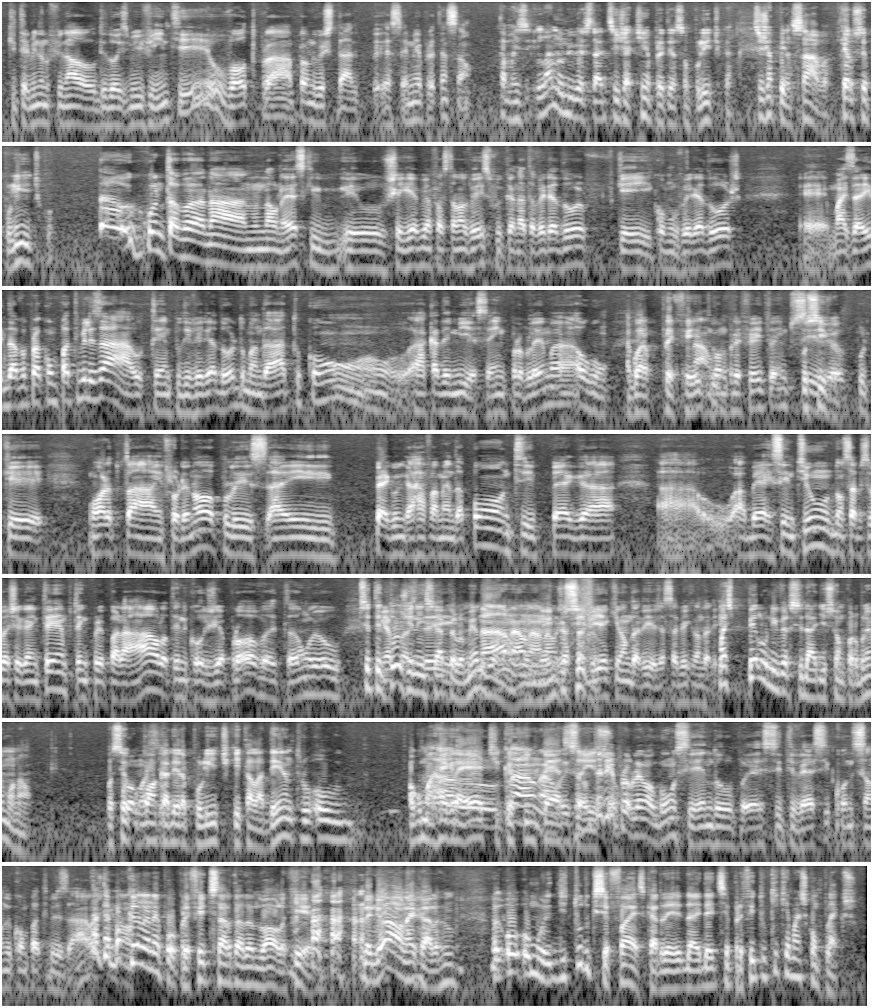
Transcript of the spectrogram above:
que termina no final de 2020, eu volto para a universidade. Essa é a minha pretensão. Tá, mas lá na universidade você já tinha pretensão política? Você já pensava? Quero ser político? Eu, quando estava na, na Unesc, eu cheguei a me afastar uma vez, fui candidato a vereador, fiquei como vereador, é, mas aí dava para compatibilizar o tempo de vereador do mandato com a academia, sem problema algum. Agora, prefeito. Não, como prefeito é impossível, Possível. porque uma hora tu tá em Florianópolis, aí pega o engarrafamento da ponte, pega a, o- a BR-101, não sabe se vai chegar em tempo, tem que preparar a aula, tem que corrigir a prova, então eu... Você tentou gerenciar pelo menos Não, não? não, Não, não, é não, já sabia que não daria, já sabia que não daria. Mas pela universidade isso é um problema ou não? Você Como ocupar uma assim? cadeira política e está lá dentro? Ou alguma Não, regra ética que não, não, impeça isso não isso? teria problema algum sendo, eh, se tivesse condição de compatibilizar. Até que não. bacana, né, pô? O prefeito de Sara tá dando aula aqui. Legal, né, cara? Ô, ô, Muri, de tudo que você faz, cara, da, da ideia de ser prefeito, o que, que é mais complexo?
